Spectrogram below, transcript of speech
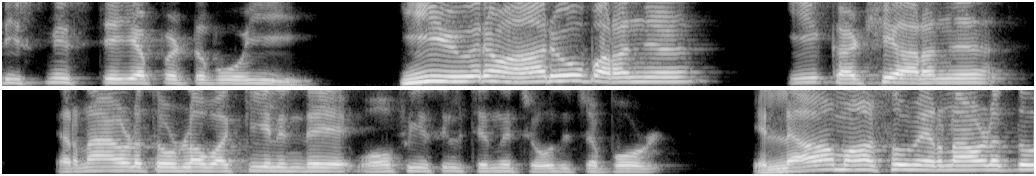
ഡിസ്മിസ് ചെയ്യപ്പെട്ടു പോയി. ഈ വിവരം ആരോ പറഞ്ഞ് ഈ കക്ഷി അറിഞ്ഞ് എറണാകുളത്തുള്ള വക്കീലിന്റെ ഓഫീസിൽ ചെന്ന് ചോദിച്ചപ്പോൾ എല്ലാ മാസവും എറണാകുളത്ത്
